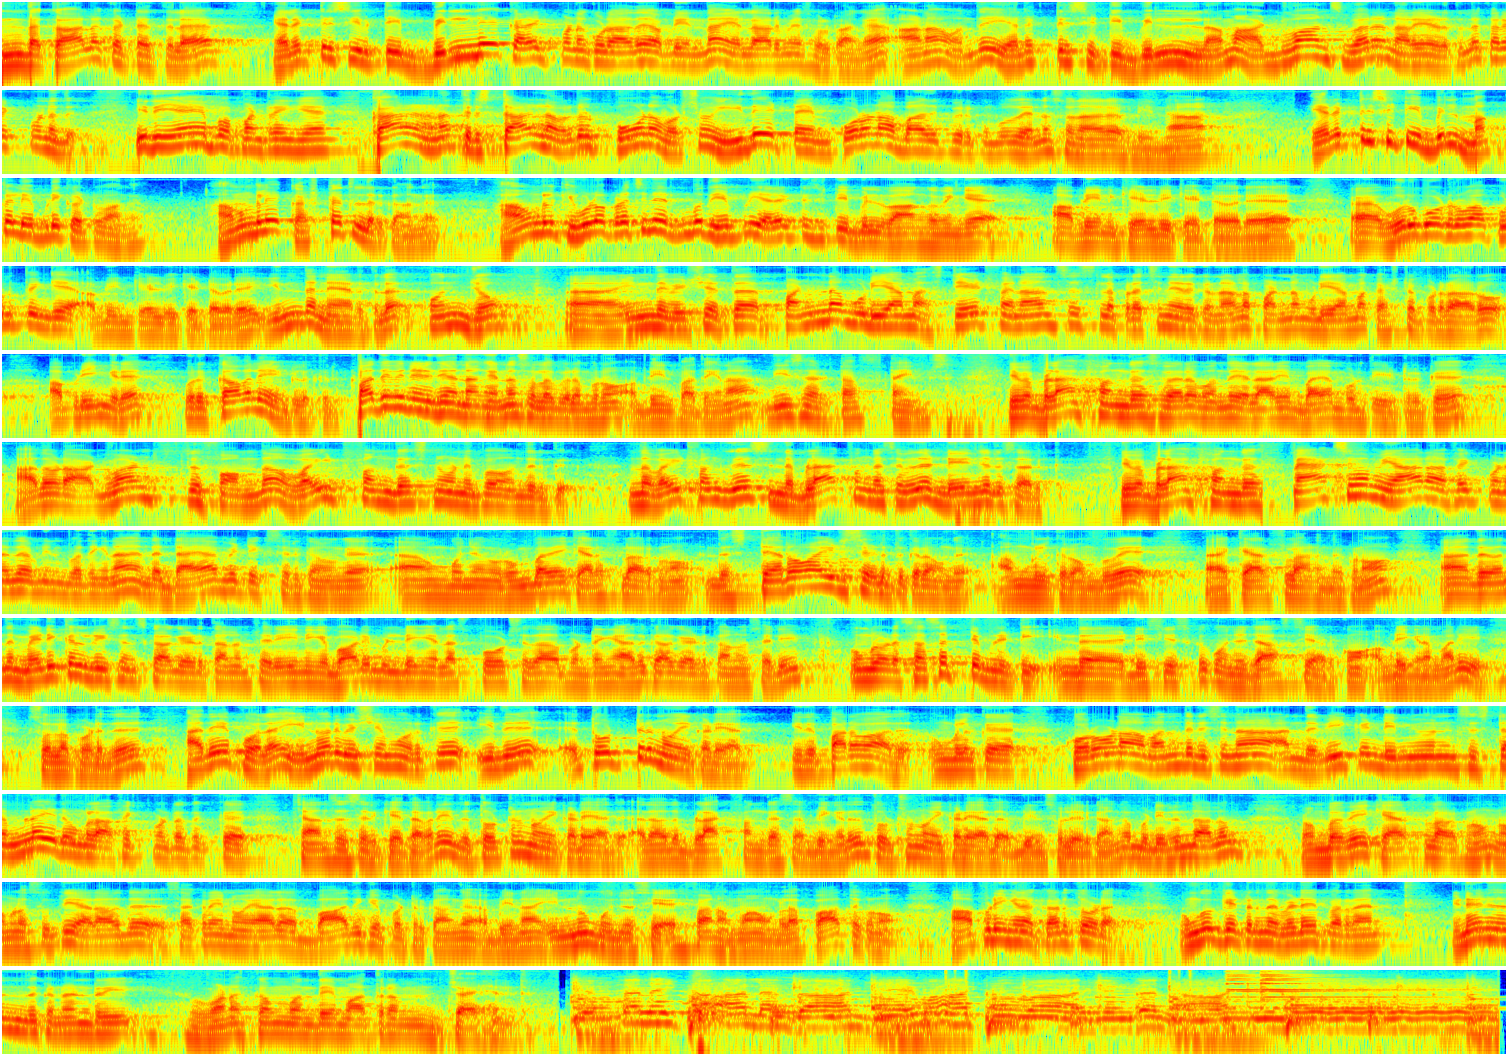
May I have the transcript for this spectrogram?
இந்த காலகட்டத்தில் எலக்ட்ரிசிட்டி பில்லே கலெக்ட் பண்ணக்கூடாது அப்படின்னு தான் எல்லாருமே சொல்கிறாங்க ஆனால் வந்து எலக்ட்ரிசிட்டி பில் இல்லாமல் அட்வான்ஸ் வேறு நிறைய இடத்துல கரெக்ட் பண்ணுது. இது ஏன் இப்போ பண்ணுறீங்க காரணம் என்ன திரு ஸ்டாலின் அவர்கள் போன வருஷம் இதே டைம் கொரோனா பாதிப்பு இருக்கும்போது என்ன சொன்னார் அப்படின்னா எலக்ட்ரிசிட்டி பில் மக்கள் எப்படி கட்டுவாங்க? அவங்களே கஷ்டத்தில் இருக்காங்க. அவங்களுக்கு இவ்வளோ பிரச்சனை இருக்கும்போது எப்படி எலக்ட்ரிசிட்டி பில் வாங்குவீங்க? அப்படின்னு கேள்வி கேட்டவர் ஒரு கோடி ரூபா கொடுப்பீங்க அப்படின்னு கேள்வி கேட்டவர் இந்த நேரத்தில் கொஞ்சம் இந்த விஷயத்த பண்ண முடியாமல் ஸ்டேட் ஃபைனான்சஸில் பிரச்சனை இருக்கிறனால பண்ண முடியாமல் கஷ்டப்படுறாரோ அப்படிங்கிற ஒரு கவலை எங்களுக்கு இருக்குது பதவி நிதியாக நாங்கள் என்ன சொல்ல விரும்புகிறோம் அப்படின்னு பார்த்தீங்கன்னா தீஸ் ஆர் டஃப் டைம்ஸ் இப்போ பிளாக் ஃபங்கஸ் வேறு வந்து எல்லாரையும் பயம்படுத்திக்கிட்டு இருக்கு. அதோட அட்வான்ஸ்டு ஃபார்ம் தான் ஒயிட் ஃபங்கஸ்னு ஒன்று இப்போ வந்திருக்கு. இந்த ஒயிட் ஃபங்கஸ் இந்த பிளாக் ஃபங்கஸை விட டேஞ்சரஸாக இருக்குது இப்போ பிளாக் ஃபங்கஸ் மேக்ஸிமம் யார் அஃபெக்ட் பண்ணுது அப்படின்னு பார்த்தீங்கன்னா இந்த டயாபெட்டிக்ஸ் இருக்கவங்க அவங்க கொஞ்சம் ரொம்பவே கேர்ஃபுல்லாக இருக்கணும். இந்த ஸ்டெராய்ட்ஸ் எடுத்துக்கிறவங்க அவங்களுக்கு ரொம்பவே கேர்ஃபுல்லாக இருந்துக்கணும். அது வந்து மெடிக்கல் ரீசன்ஸ்க்காக எடுத்தாலும் சரி நீங்கள் பாடி பில்டிங் எல்லாம் ஸ்போர்ட்ஸ் ஏதாவது பண்ணுறீங்க அதுக்காக எடுத்தாலும் சரி உங்களோட சசப்டிபிலிட்டி இந்த டிசீஸ்க்கு கொஞ்சம் ஜாஸ்தியாக இருக்கும் அப்படிங்கிற மாதிரி சொல்லப்படுது. அதே போல் இன்னொரு விஷயமும் இருக்குது இது தொற்று நோய் கிடையாது. இது பரவாது. உங்களுக்கு கொரோனா வந்துருச்சுன்னா அந்த வீக்கெண்ட் இம்யூன் சிஸ்டமில் இது உங்களை அஃபெக்ட் பண்ணுறதுக்கு சான்சஸ் இருக்கே தவிர இது தொற்று நோய் கிடையாது. அதாவது பிளாக் ஃபங்கஸ் அப்படிங்கிறது தொற்று நோய் கிடையாது அப்படின்னு சொல்லி சொல்லியிருக்காங்க. பட் இருந்தாலும் ரொம்பவே கேர்ஃபுல்லாக இருக்கணும். நம்மளை சுற்றி யாராவது சர்க்கரை நோயால் பாதிக்கப்பட்டிருக்காங்க அப்படின்னா இன்னும் கொஞ்சம் சேஃபாக நம்ம அவங்கள பார்த்துக்கணும். அப்படிங்கிற கருத்தோட உங்ககிட்ட இருந்து விடைபெறேன். இணைந்ததுக்கு நன்றி. வணக்கம். வந்தே மாத்திரம் ஜெயஹிந்த் எத்தனை காலந்தான் ஏமாற்றுவார் இந்த நாட்டிலே?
